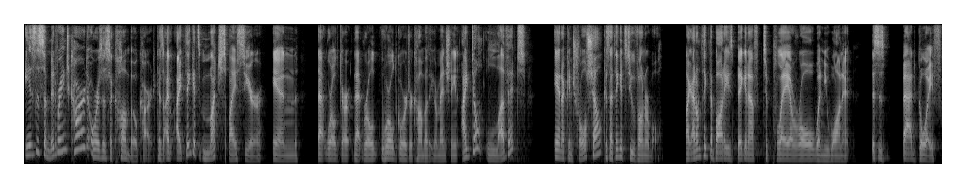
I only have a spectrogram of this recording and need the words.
Is this a mid range card or is this a combo card? Because I, I think it's much spicier in that world Gar- that world, Worldgorger combo that you were mentioning. I don't love it in a control shell because I think it's too vulnerable. Like I don't think the body's big enough to play a role when you want it. This is bad Goyf.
